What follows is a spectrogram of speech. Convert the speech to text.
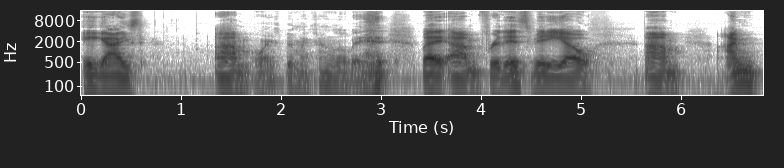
Hey guys, um, oh I spit my tongue a little bit, but um, for this video, um, I'm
